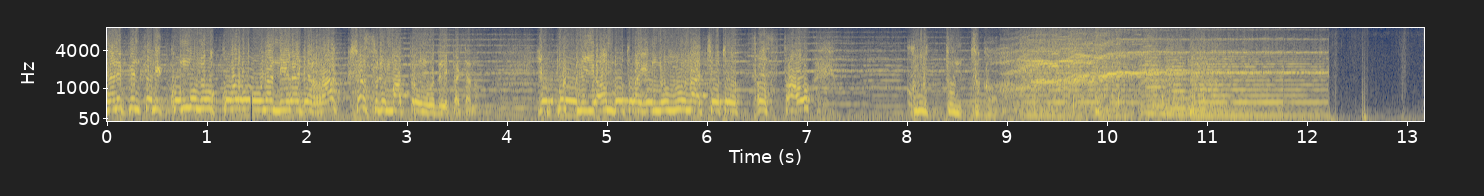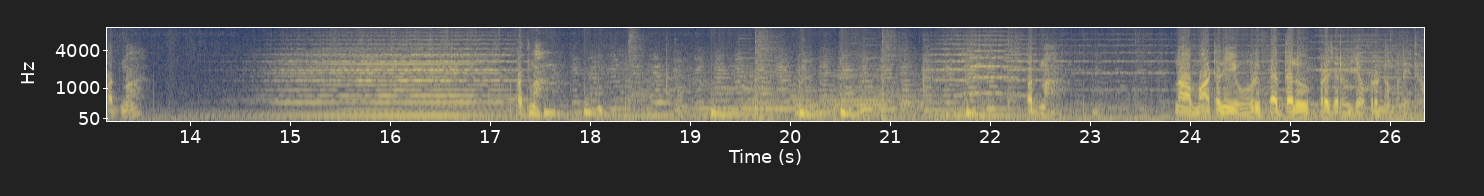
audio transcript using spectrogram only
కనిపించని కొమ్ములు కూరలు ఉన్న నీలాంటి రాక్షసుని మాత్రం వదిలిపెట్టను. ఎప్పుడో నీ ఆంబోతులాగే నువ్వు నా చేతిలో చస్తావు. గుర్తుంచుకో. పద్మ? పద్మ? పద్మ నా మాటని ఊరి పెద్దలు ప్రజలు ఎవరు నమ్మలేదు.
